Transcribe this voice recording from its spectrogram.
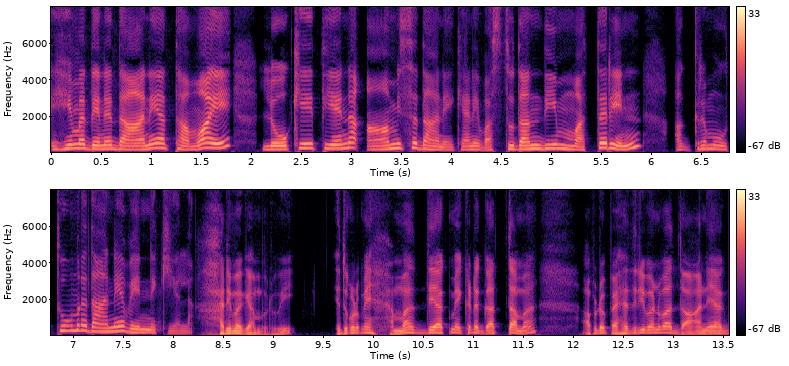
එහෙම දෙන දාණය තමයි ලෝකේ තියෙන ආමිස දාණය. කියන්නේ වස්තු දන් දීම් මතරින් අග්‍රම උතුම දාණය වෙන්නේ කියලා. හරිම ගැඹුරුයි. එතකොට මේ හැම දෙයක්ම එකට ගත්තම අපිට පැහැදිලි වෙනවා දානයක්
